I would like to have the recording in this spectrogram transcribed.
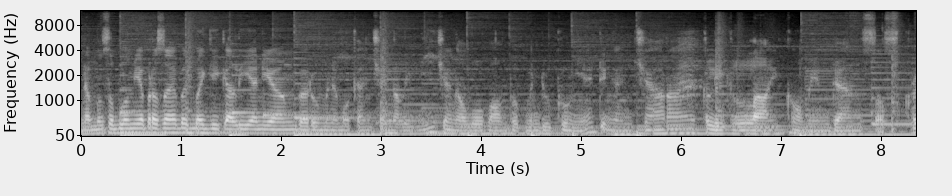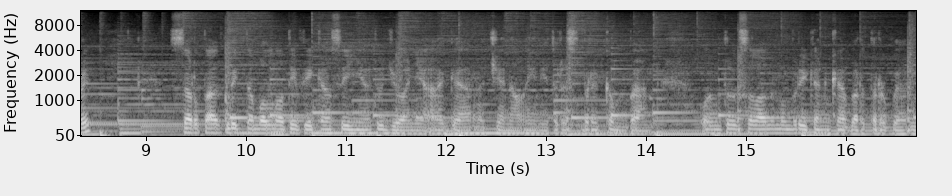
namun sebelumnya persahabat bagi kalian yang baru menemukan channel ini Jangan lupa untuk mendukungnya dengan cara klik like, komen, dan subscribe Serta klik tombol notifikasinya tujuannya agar channel ini terus berkembang Untuk selalu memberikan kabar terbaru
